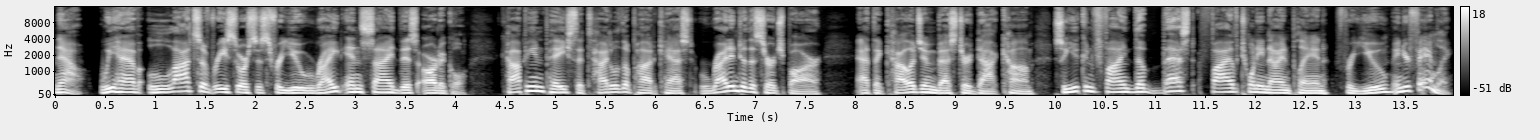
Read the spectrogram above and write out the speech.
Now, we have lots of resources for you right inside this article. Copy and paste the title of the podcast right into the search bar at thecollegeinvestor.com so you can find the best 529 plan for you and your family.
